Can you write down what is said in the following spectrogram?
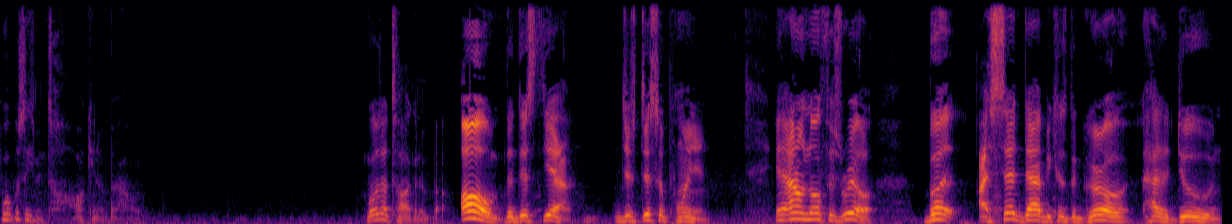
what was I even talking about? What was I talking about? Oh, the this yeah, just disappointing. And I don't know if it's real, but I said that because the girl had a dude.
